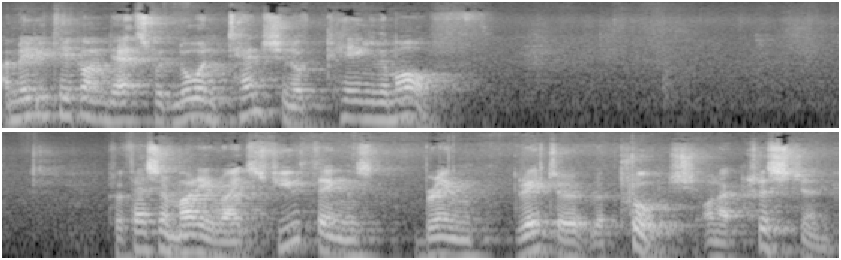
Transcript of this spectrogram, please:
and maybe take on debts with no intention of paying them off. Professor Murray writes Few things bring greater reproach on a Christian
